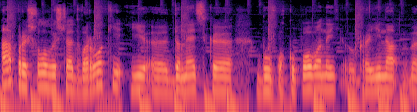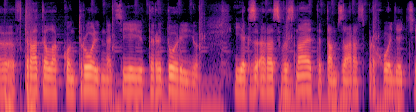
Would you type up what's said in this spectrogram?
А пройшло лише два роки, і е, Донецьк е, був окупований. Україна е, втратила контроль над цією територією. І як зараз ви знаєте, там зараз проходять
